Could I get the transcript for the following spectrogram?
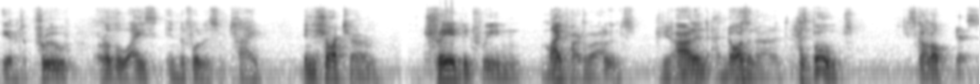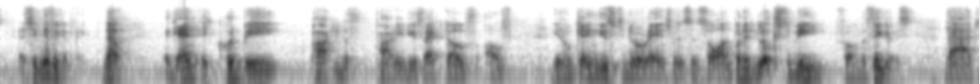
be able to prove or otherwise in the fullness of time. In the short term, trade between my part of Ireland, between Ireland and Northern Ireland, has boomed. It's gone up yes. significantly. Now, again, it could be partly the partly the effect of of you know getting used to new arrangements and so on. But it looks to me from the figures that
